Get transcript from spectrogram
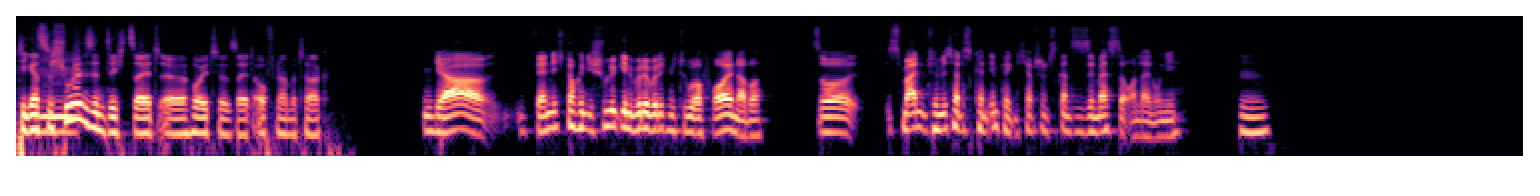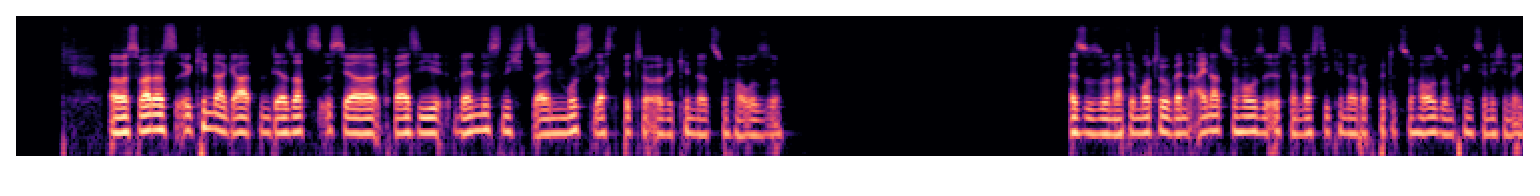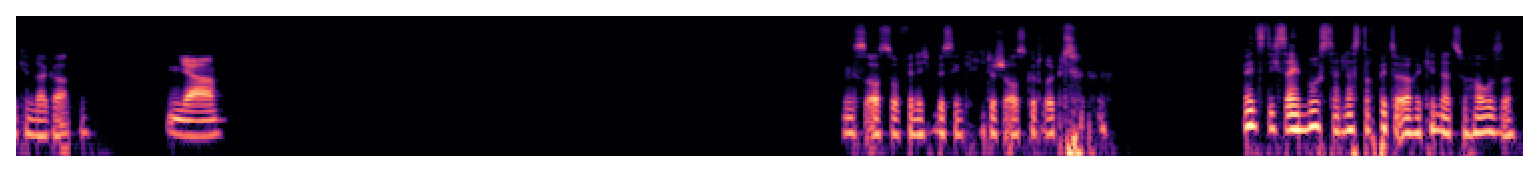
Die ganzen hm. Schulen sind dicht seit äh, heute, seit Aufnahmetag. Ja, wenn ich noch in die Schule gehen würde, würde ich mich drüber freuen, aber so, ich meine, für mich hat das keinen Impact. Ich habe schon das ganze Semester Online-Uni. Mhm. Aber was war das? Äh, Kindergarten. Der Satz ist ja quasi, wenn es nicht sein muss, lasst bitte eure Kinder zu Hause. Also so nach dem Motto, wenn einer zu Hause ist, dann lass die Kinder doch bitte zu Hause und bring sie nicht in den Kindergarten. Ja. Das ist auch so, finde ich, ein bisschen kritisch ausgedrückt. Wenn es nicht sein muss, dann lasst doch bitte eure Kinder zu Hause.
